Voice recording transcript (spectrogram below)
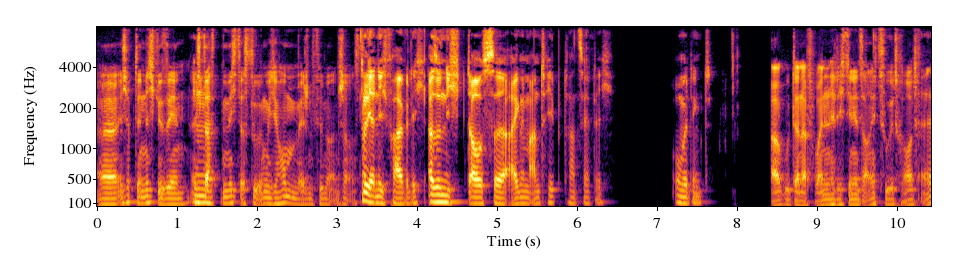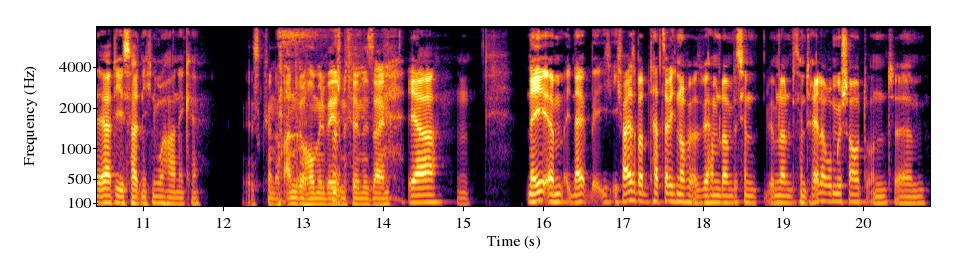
Äh, ich habe den nicht gesehen. Ich Mhm. dachte nicht, dass du irgendwelche Home Invasion Filme anschaust. Ja, nicht freiwillig. Also nicht aus äh, eigenem Antrieb tatsächlich. Unbedingt. Aber gut, deiner Freundin hätte ich den jetzt auch nicht zugetraut. Äh, Ja, die ist halt nicht nur Haneke. Es können auch andere Home Invasion Filme sein. Ja. Hm. Nee, ähm, ich, ich weiß aber tatsächlich noch, also wir haben da ein bisschen, wir haben da ein bisschen Trailer rumgeschaut und ähm,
